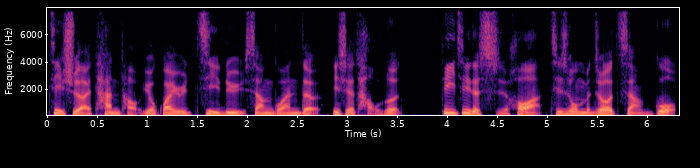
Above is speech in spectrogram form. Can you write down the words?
继续来探讨有关于纪律相关的一些讨论。第一季的时候啊，其实我们就讲过，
